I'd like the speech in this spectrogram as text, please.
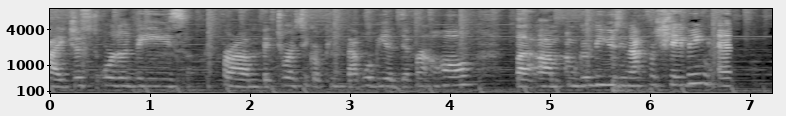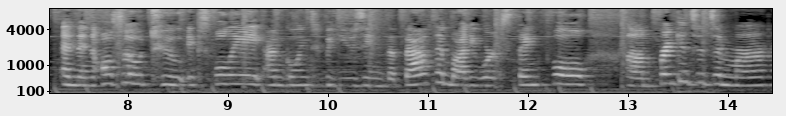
I just ordered these from Victoria's Secret Pink. That will be a different haul, but um, I'm going to be using that for shaving. And and then also to exfoliate, I'm going to be using the Bath & Body Works Thankful um, Frankincense and Myrrh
